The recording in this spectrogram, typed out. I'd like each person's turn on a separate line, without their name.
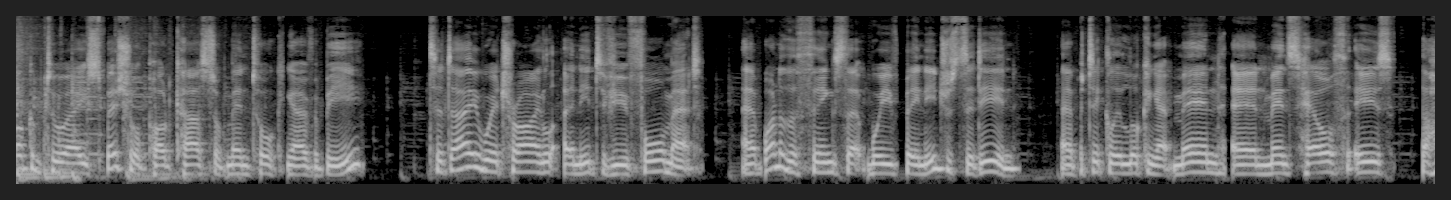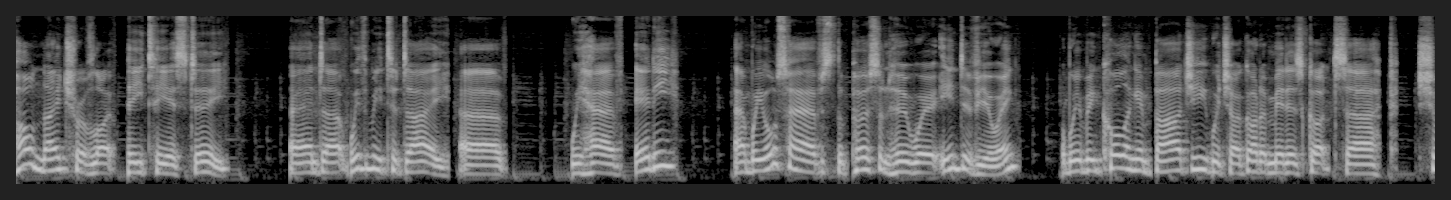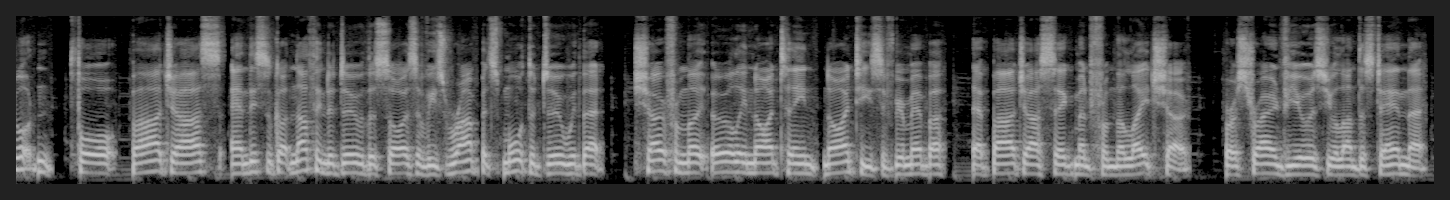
welcome to a special podcast of Men Talking Over Beer. Today we're trying an interview format, and one of the things that we've been interested in, and particularly looking at men and men's health, is the whole nature of like PTSD. And uh, with me today, uh, we have Eddie, and we also have the person who we're interviewing. We've been calling him Bargy, which I got to admit has got uh, shortened for Bargearse, and this has got nothing to do with the size of his rump. It's more to do with that show from the early 1990s. If you remember that Bargearse segment from The Late Show, for Australian viewers, you'll understand that.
